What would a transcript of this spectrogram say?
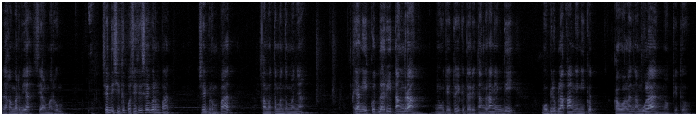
ada kamar dia si almarhum. Saya di situ posisi saya berempat. Saya berempat sama teman-temannya yang ikut dari Tangerang. Yang waktu itu ikut dari Tangerang yang di mobil belakang yang ikut kawalan ambulan waktu itu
